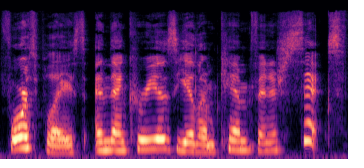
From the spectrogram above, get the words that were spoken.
fourth place, and then Korea's Yelim Kim finished sixth.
